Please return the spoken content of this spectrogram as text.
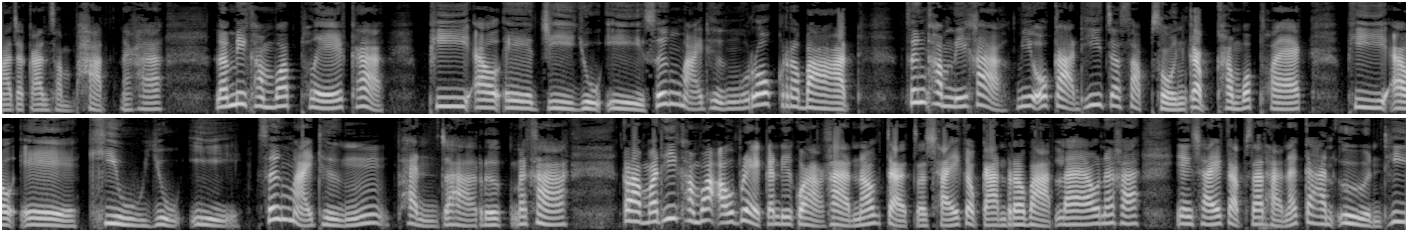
มาจากการสัมผัสนะคะ และมีคำว่า plague ค่ะ P L A G U E ซึ่งหมายถึงโรคระบาด ซึ่งคำนี้ค่ะ มีโอกาสที่จะสับสนกับคำว่า plaque P L A Q U E ซึ่งหมายถึงแผ่นจารึกนะคะ กลับมาที่คำว่า outbreak กันดีกว่าค่ะ นอกจากจะใช้กับการระบาดแล้วนะคะ ยังใช้กับสถานการณ์อื่นที่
